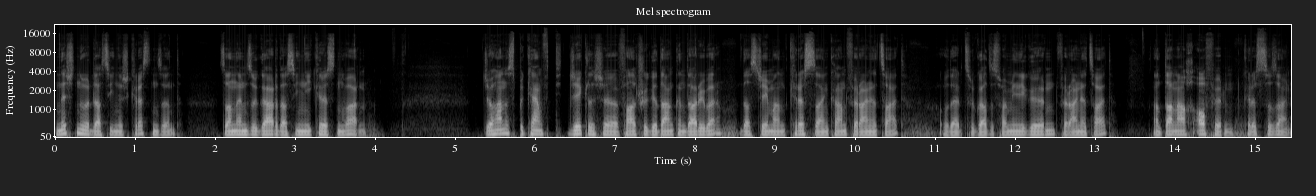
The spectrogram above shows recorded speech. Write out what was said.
nicht nur, dass sie nicht Christen sind, sondern sogar, dass sie nie Christen waren. Johannes bekämpft jegliche falsche Gedanken darüber, dass jemand Christ sein kann für eine Zeit oder zu Gottes Familie gehören für eine Zeit und danach aufhören, Christ zu sein.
